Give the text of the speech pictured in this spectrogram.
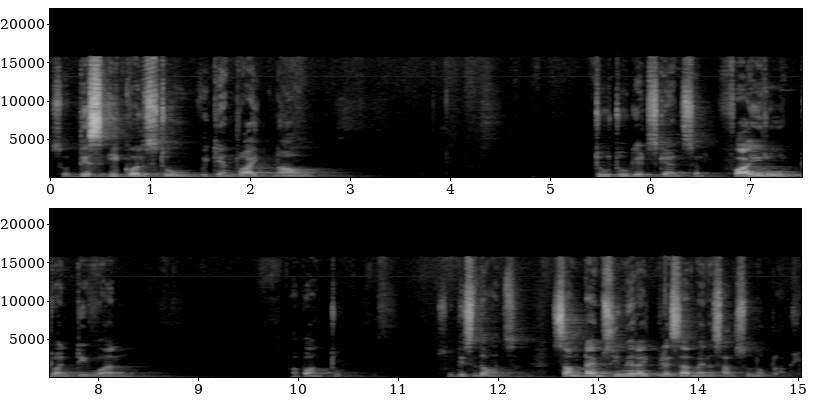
So, this equals to we can write now 2 2 gets cancelled 5 root 21 upon 2. So, this is the answer. Sometimes you may write plus or minus also no problem.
